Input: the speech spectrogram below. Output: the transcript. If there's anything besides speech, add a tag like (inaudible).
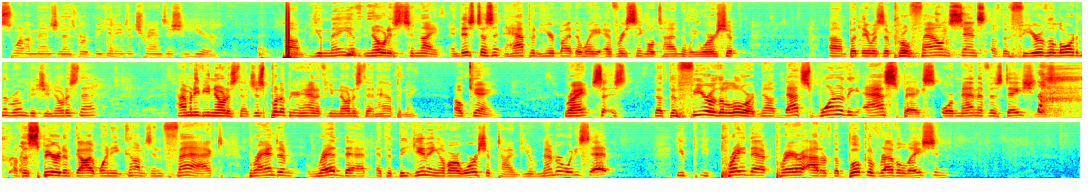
just want to mention as we're beginning to transition here, um, you may have noticed tonight, and this doesn't happen here, by the way, every single time that we worship, um, but there was a profound sense of the fear of the Lord in the room. Did you notice that? How many of you noticed that? Just put up your hand if you noticed that happening. Okay. Right? So the, the fear of the Lord. Now, that's one of the aspects or manifestations of the Spirit of God when He comes. In fact, Brandon read that at the beginning of our worship time. Do you remember what he said? He prayed that prayer out of the book of Revelation,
